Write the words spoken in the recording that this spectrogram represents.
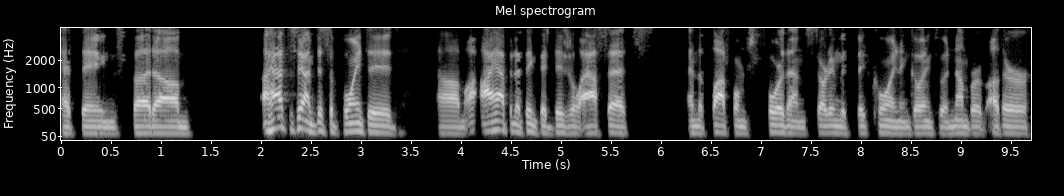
at things. But um, I have to say, I'm disappointed. Um, I, I happen to think that digital assets and the platforms for them, starting with Bitcoin and going to a number of other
